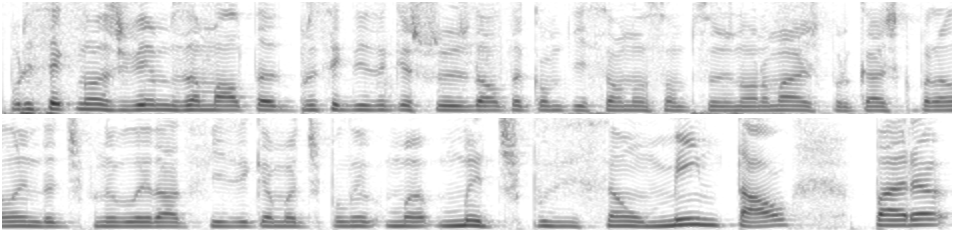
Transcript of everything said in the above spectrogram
por isso é que nós vemos a malta, por isso é que dizem que as pessoas de alta competição não são pessoas normais, porque acho que para além da disponibilidade física é uma, uma, uma disposição mental para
